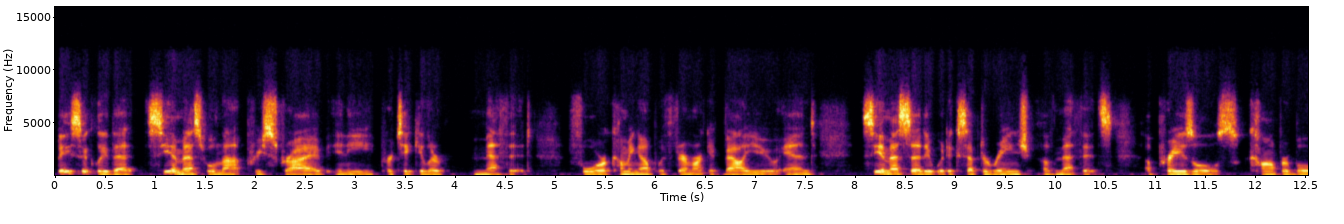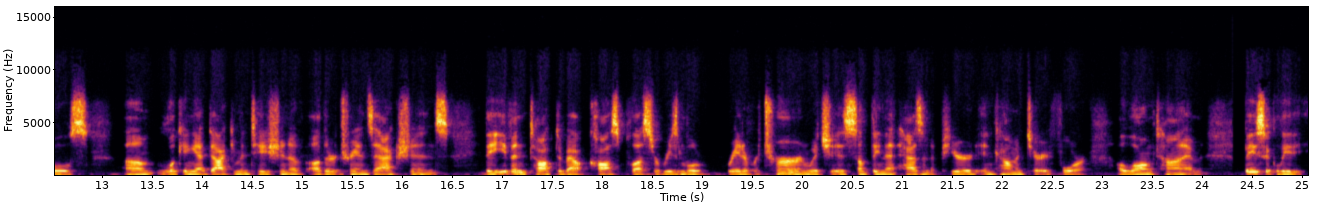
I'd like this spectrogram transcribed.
basically that CMS will not prescribe any particular method for coming up with fair market value. And CMS said it would accept a range of methods appraisals, comparables, um, looking at documentation of other transactions. They even talked about cost plus a reasonable rate of return, which is something that hasn't appeared in commentary for a long time. Basically,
